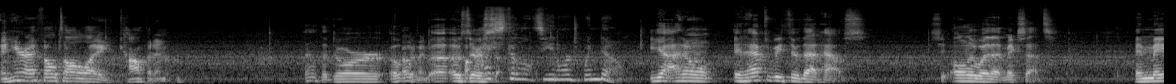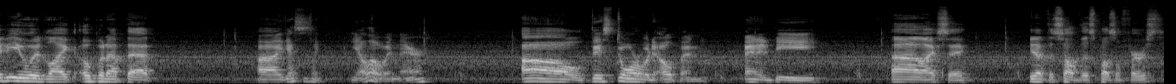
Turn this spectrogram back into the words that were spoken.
And here I felt all like competent. Oh, the door opened. Open. Uh, oh, is But there? I still don't see an orange window. Yeah, I don't. It'd have to be through that house. It's the only way that makes sense. And maybe you would like open up that. Uh, I guess it's like yellow in there. Oh, this door would open, and it'd be Oh, I see. You'd have to solve this puzzle first.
